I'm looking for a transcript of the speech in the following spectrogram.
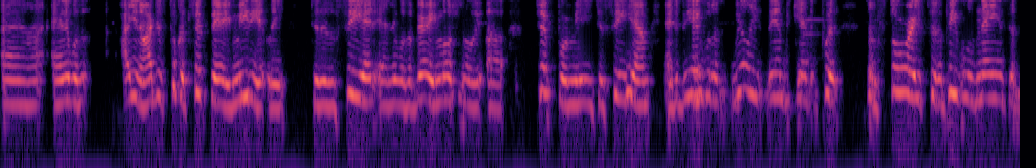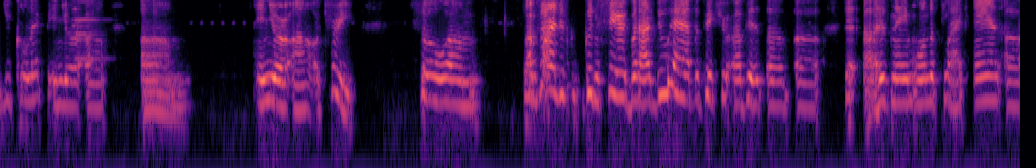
and it was, you know, I just took a trip there immediately to see it. And it was a very emotional uh, trip for me to see him and to be able to really then begin to put some stories to the people's names that you collect in your uh, um, in your uh, tree. So, um, so I'm sorry I just couldn't share it, but I do have the picture of his uh, uh, his name on the plaque and uh,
